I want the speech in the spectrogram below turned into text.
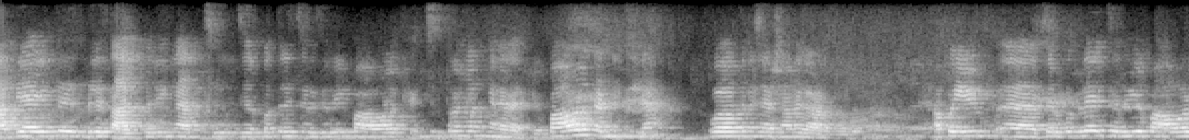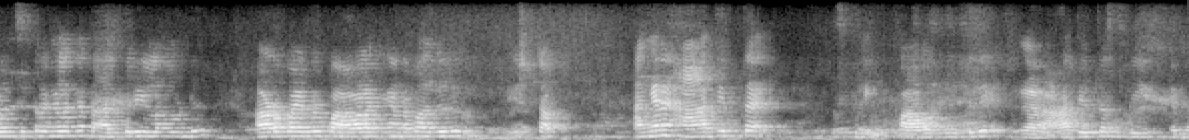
ആദ്യമായിട്ട് ഇതിൽ താല്പര്യം കാണിച്ച് ചെറുപ്പത്തിൽ ചെറിയ ചെറിയ പാവളൊക്കെ ചിത്രങ്ങൾ ഇങ്ങനെ വരയ്ക്കും. പാവള കണ്ടിട്ടില്ല. വിവാഹത്തിന് ശേഷമാണ് കാണുന്നത്. അപ്പൊ ഈ ചെറുപ്പത്തിലെ ചെറിയ പാവള ചിത്രങ്ങളൊക്കെ താല്പര്യം ഉള്ളതുകൊണ്ട് അവിടെ പോയപ്പോൾ പാവളൊക്കെ കണ്ടപ്പോൾ അതൊരു ഇഷ്ടം. അങ്ങനെ ആദ്യത്തെ സ്ത്രീ പാവക്കൂത്തിൽ ഏഹ്, ആദ്യത്തെ സ്ത്രീ എന്ന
